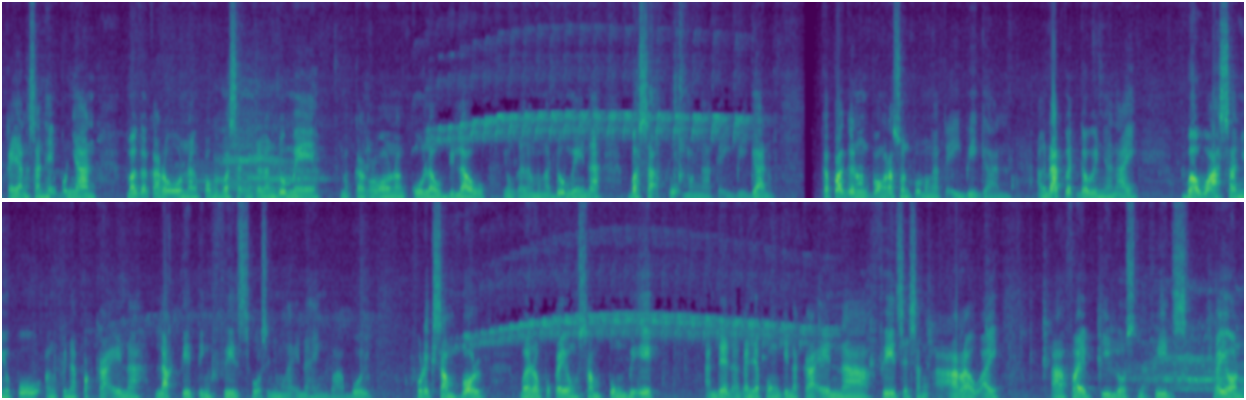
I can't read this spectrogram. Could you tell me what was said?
Kaya ang sanhi po niyan, magkakaroon ng pababasa yung kalang dumi, magkakaroon ng kulaw-dilaw yung kalang mga dumi na basa po mga kaibigan. Kapag ganun po ang rason po mga kaibigan, ang dapat gawin niyan ay bawasan niyo po ang pinapakain na lactating feeds po sa inyong mga inahing baboy. For example, mayroon po kayong sampung biik. And then, ang kanya pong kinakain na feeds sa isang araw ay ah, 5 kilos na feeds. Ngayon,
